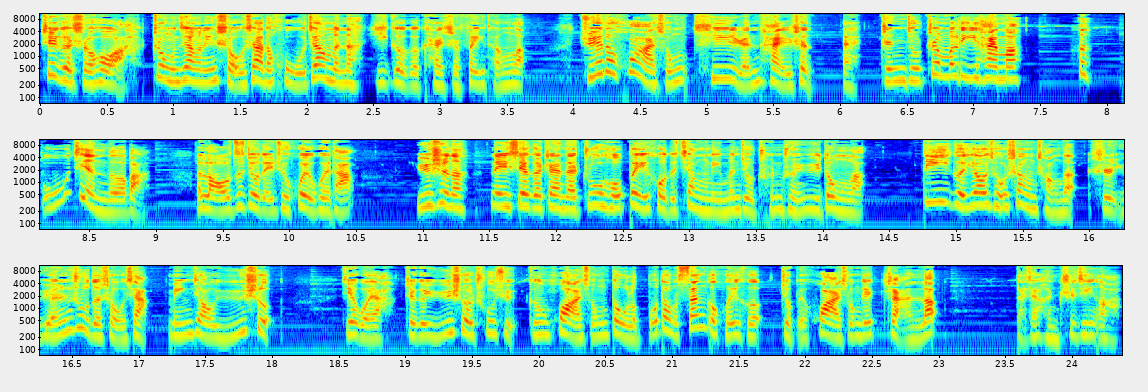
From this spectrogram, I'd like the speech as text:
这个时候啊，众将领手下的虎将们呢，一个个开始沸腾了，觉得华雄欺人太甚。哎，真就这么厉害吗？哼，不见得吧，老子就得去会会他。于是呢，那些个站在诸侯背后的将领们就蠢蠢欲动了。第一个要求上场的是袁术的手下，名叫于射。结果呀，这个于射出去跟华雄斗了不到三个回合，就被华雄给斩了。大家很吃惊啊，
